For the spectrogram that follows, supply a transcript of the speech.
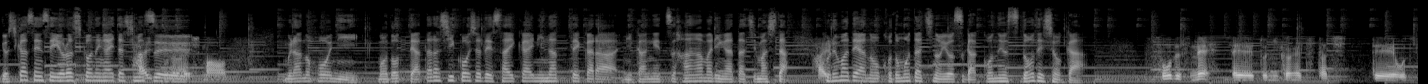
吉川先生よろしくお願いいたします、はい、お願いします。村の方に戻って新しい校舎で再開になってから2ヶ月半余りが経ちました、はい、これまであの子どもたちの様子学校の様子どうでしょうか？そうですね、えーと、2ヶ月経ちて落ち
